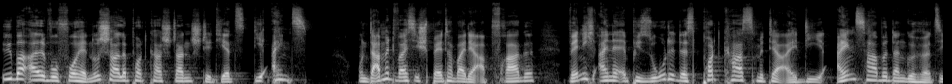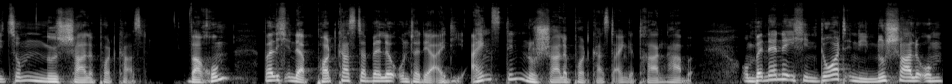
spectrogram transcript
überall, wo vorher Nussschale Podcast stand, steht jetzt die 1. Und damit weiß ich später bei der Abfrage, wenn ich eine Episode des Podcasts mit der ID 1 habe, dann gehört sie zum Nussschale Podcast. Warum? Weil ich in der Podcast-Tabelle unter der ID 1 den Nussschale Podcast eingetragen habe. Und benenne ich ihn dort in die Nussschale um,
